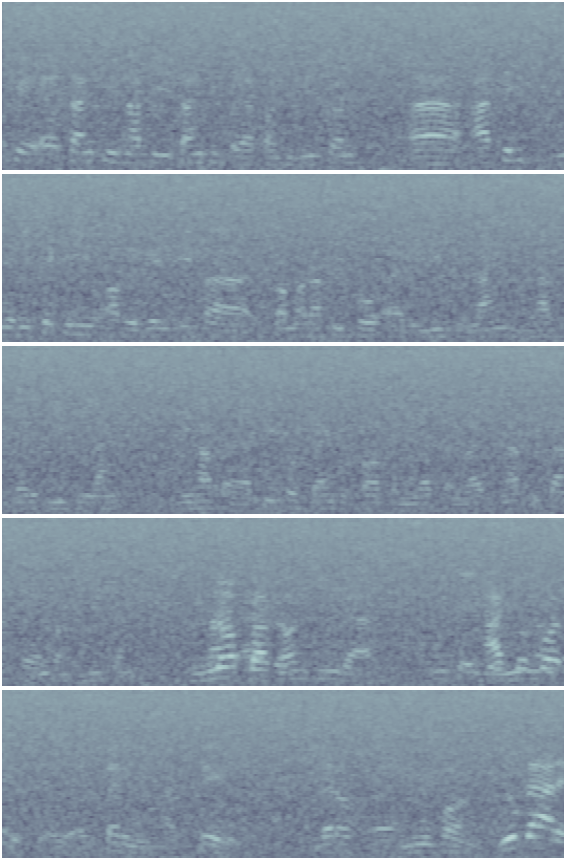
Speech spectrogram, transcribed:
Okay, uh, thank you, Nafi. Thank you for your contribution. Uh, I think we'll be taking you up again if uh, some other people uh, release the line. We have a very easy line. We have uh, people trying to call from left and right. We can for your contribution. We no have, problem. Uh, John Judah, who says the union uh, experiment has failed. Let us uh, move on. You got it.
